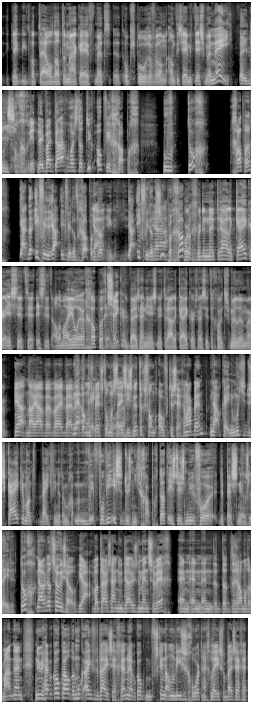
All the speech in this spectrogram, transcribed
ik weet niet wat de hel dat te maken heeft met het opsporen van antisemitisme. Nee. nee, Lies. Algoritme. Nee, maar daarom was dat natuurlijk ook weer grappig. Hoe, toch? Grappig. Ja, nou, ik, vind, ja ik vind dat grappig. Ja, dat, ik- ja, ik vind dat Ja. super voor, grappig. voor de neutrale kijker is dit, eh, is dit allemaal heel erg grappig. En Zeker. Wij zijn niet eens neutrale kijkers, wij zitten gewoon te smullen, maar... Ja, nou ja, wij, wij, wij Nee, doen ons best om er steeds iets nuttigs van over te zeggen. Maar Ben? Nou, oké, dan moet je dus kijken, want wij vinden het allemaal grappig. Voor wie is het dus niet grappig? Dat is dus nu voor de personeelsleden, toch? Nou, dat sowieso. Ja, want daar zijn nu duizenden mensen weg. En, en, en dat, dat is allemaal dramatisch. En nu heb ik ook wel, dat moet ik even erbij zeggen. hè, Nu heb ik ook verschillende analyses gehoord en gelezen waarbij zeggen...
